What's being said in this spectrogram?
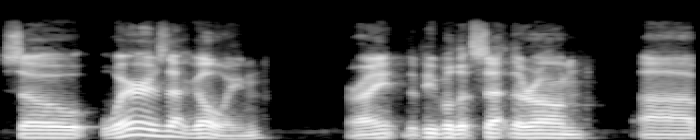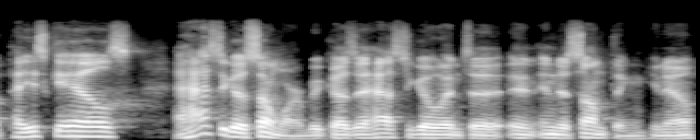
So where is that going? Right? The people that set their own uh pay scales it has to go somewhere because it has to go into in, into something you know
